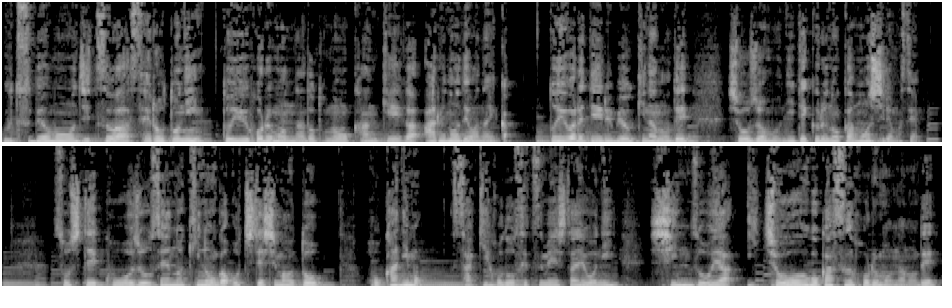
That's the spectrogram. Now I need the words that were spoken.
うつ病も実はセロトニンというホルモンなどとの関係があるのではないかと言われている病気なので、症状も似てくるのかもしれません。そして甲状腺の機能が落ちてしまうと、他にも先ほど説明したように心臓や胃腸を動かすホルモンなので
